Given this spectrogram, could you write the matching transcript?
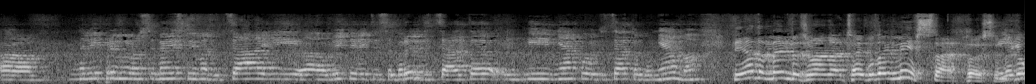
а, нали, примерно семейство има деца и а, родителите съберат децата и някой от децата го няма. the other members around that table they miss that person. They go,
